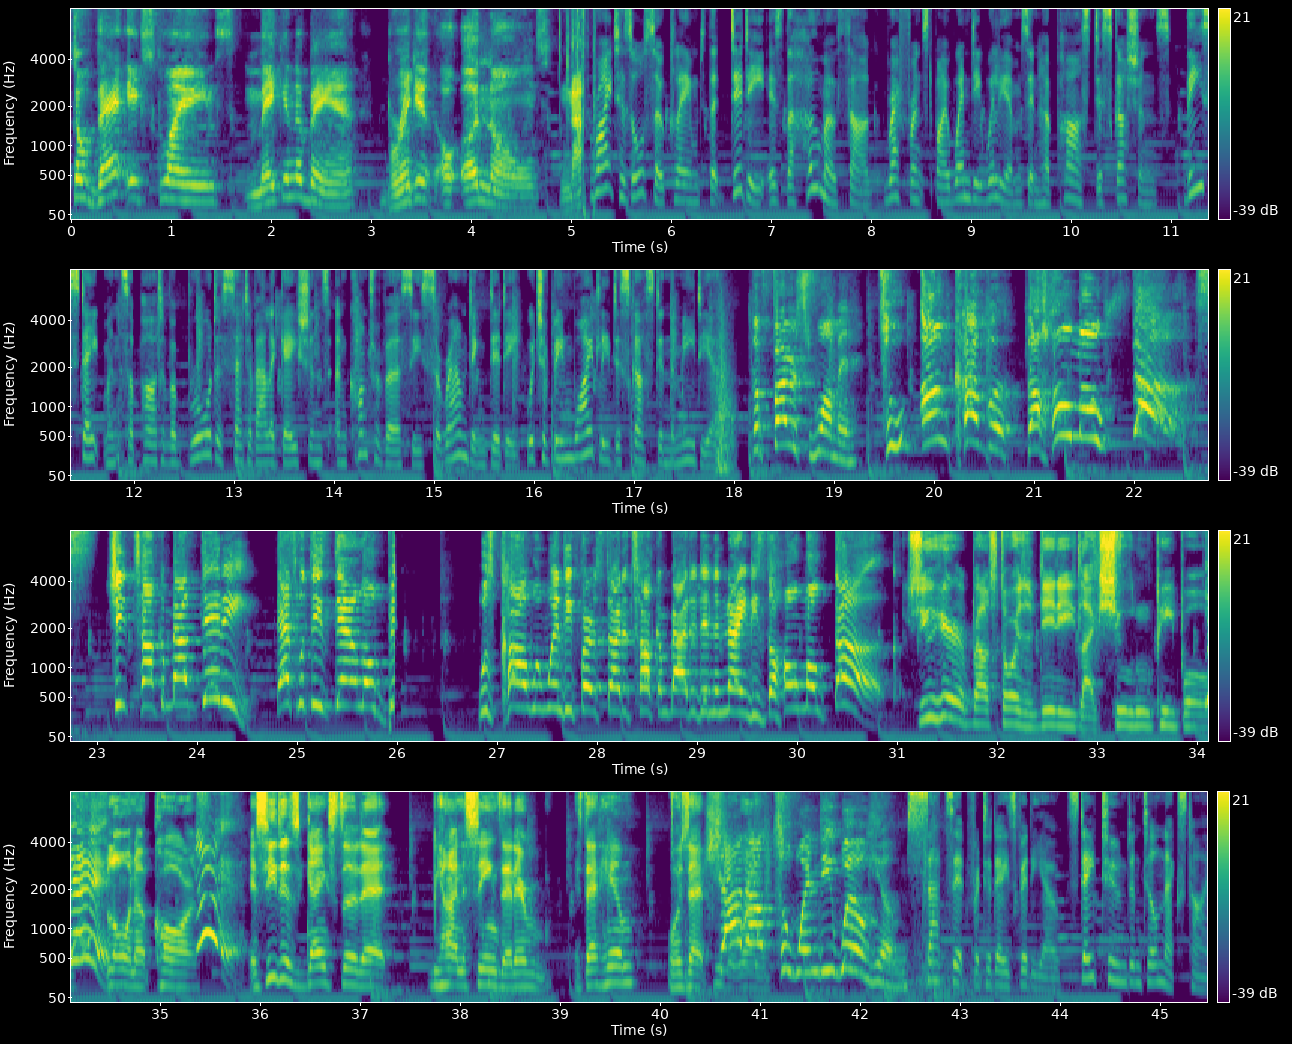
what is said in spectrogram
So that explains making the band, bringing unknowns, not Wright has also claimed that Diddy is the homo thug referenced by Wendy Williams in her past discussions. These statements are part of a broader set of allegations and controversies surrounding Diddy, which have been widely discussed in the media. The first woman to uncover the homo thugs. She talking about Diddy. That's what these down low bitches was called when Wendy first started talking about it in the 90s, the homo thug. So you hear about stories of Diddy like shooting people, Yeah. blowing up cars. Yeah. Is he this gangster that behind the scenes that every is that him or is that Shout out to Wendy Williams. That's it for today's video. Stay tuned until next time.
